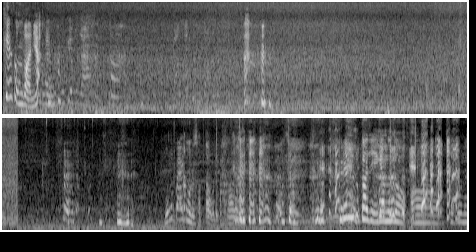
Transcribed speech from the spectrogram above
티에서 온 거 아니야? 너무 빨간 걸로 잤다 우리가. 그램수까지 얘기하면서 아 그거는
